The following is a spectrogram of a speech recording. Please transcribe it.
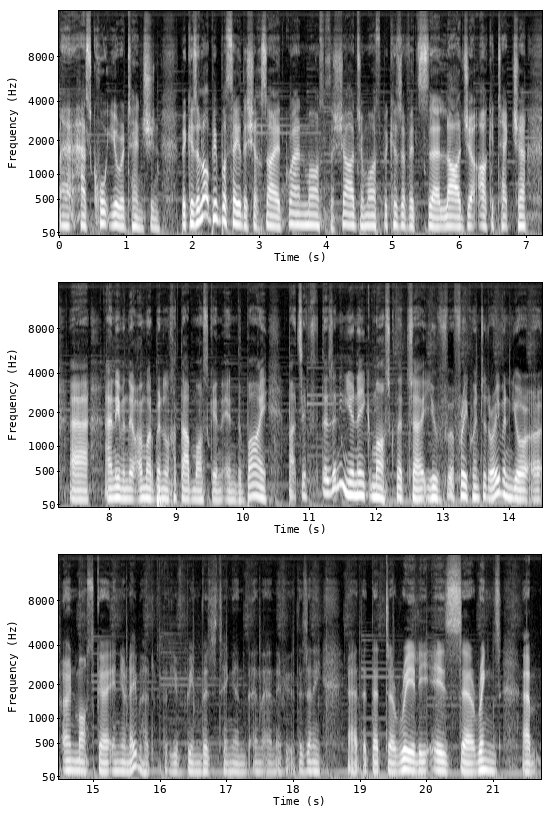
uh, has caught your attention because a lot of people say the Sheikh Zayed Grand Mosque, the Sharjah Mosque, because of its uh, larger architecture, uh, and even the Umar bin Al Khattab Mosque in, in Dubai. But if there's any unique mosque that uh, you've uh, frequented, or even your uh, own mosque in your neighborhood that you've been visiting, and, and, and if there's any that, that really is rings, um,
